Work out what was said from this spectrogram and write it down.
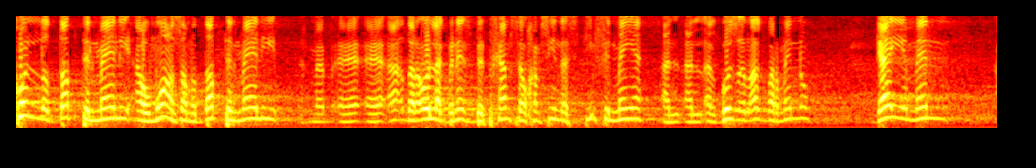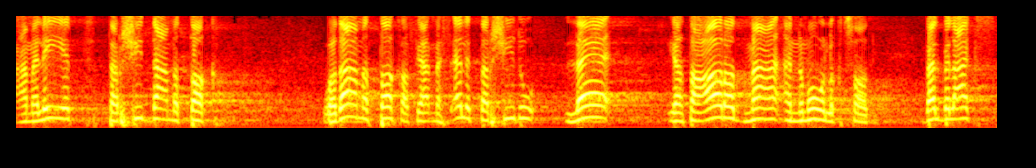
كل الضبط المالي أو معظم الضبط المالي آه، آه، أقدر أقول لك بنسبة 55 ل 60% ال- ال- الجزء الأكبر منه جاي من عملية ترشيد دعم الطاقة. ودعم الطاقة في مسألة ترشيده لا يتعارض مع النمو الاقتصادي بل بالعكس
